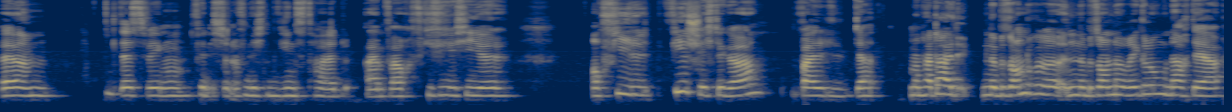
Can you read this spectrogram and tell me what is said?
Ähm, Deswegen finde ich den öffentlichen Dienst halt einfach viel, viel, viel, auch viel vielschichtiger, weil der, man hat halt eine besondere, eine besondere Regelung. Nach der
